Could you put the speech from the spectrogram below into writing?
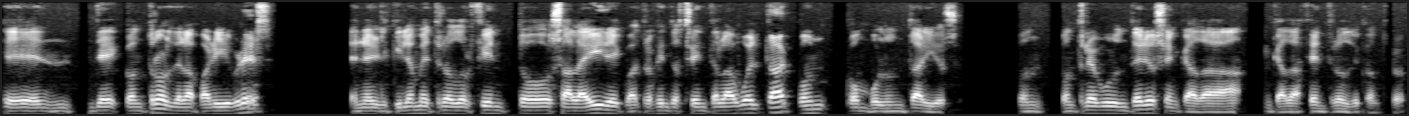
de control de la París en el kilómetro 200 a la ida y 430 a la vuelta, con, con voluntarios, con, con, tres voluntarios en cada, en cada centro de control,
